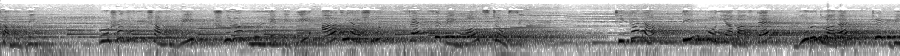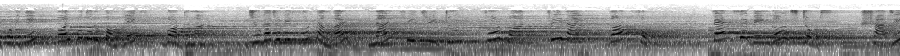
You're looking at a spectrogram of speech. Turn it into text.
সামগ্রী। প্রসাধনের সামগ্রী সুলভ মূল্যে পেতে আজই আসুন ফ্যান্সি বেঙ্গল স্টোরসে। ঠিকানা তিন বাস স্ট্যান্ড, গুরুদুয়ারার ঠিক বিপরীতে কল্পতরু কমপ্লেক্স, বর্ধমান। যোগাযোগের phone number nine three three two four one three nine one four. Fancy Bengal stores সাজে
